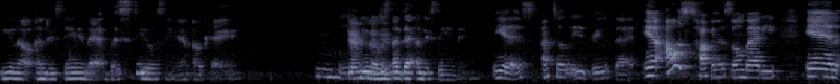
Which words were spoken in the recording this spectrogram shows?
you know understanding that, but still saying, okay, Mhm. You know, just uh, that understanding. Yes, I totally agree with that. And I was talking to somebody, and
